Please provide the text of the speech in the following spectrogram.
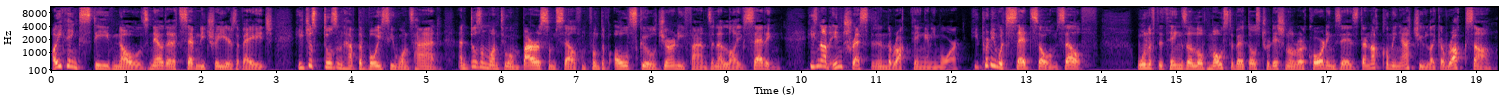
I think Steve knows, now that at 73 years of age, he just doesn't have the voice he once had, and doesn't want to embarrass himself in front of old school Journey fans in a live setting. He's not interested in the rock thing anymore. He pretty much said so himself. One of the things I love most about those traditional recordings is they're not coming at you like a rock song.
